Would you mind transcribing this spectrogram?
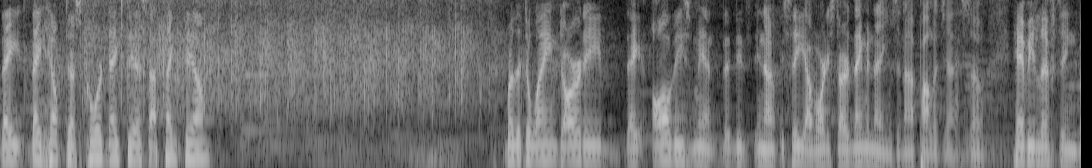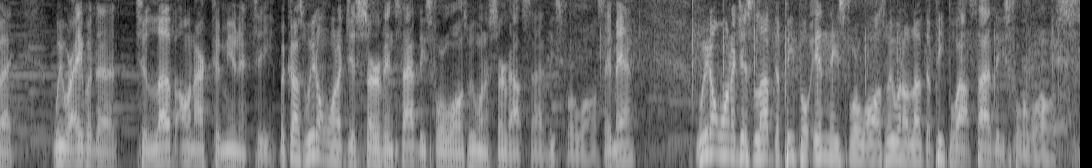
They, they helped us coordinate this. I thank them. Brother Dwayne Doherty, they all these men. You know, see, I've already started naming names, and I apologize. So heavy lifting, but we were able to to love on our community because we don't want to just serve inside these four walls. We want to serve outside of these four walls. Amen. We don't want to just love the people in these four walls. We want to love the people outside these four walls.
